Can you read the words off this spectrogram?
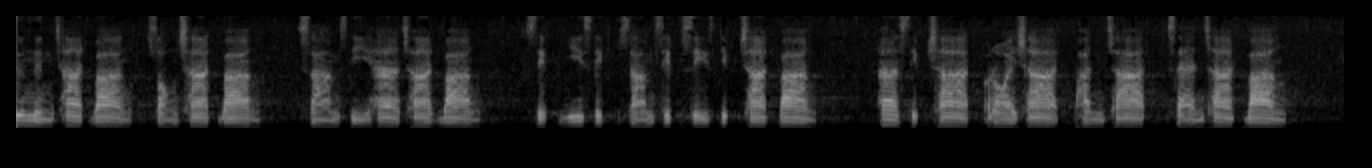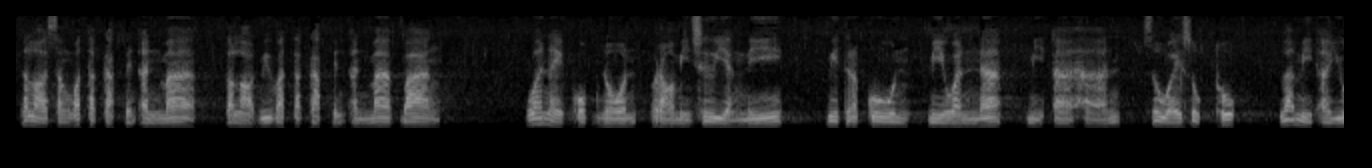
ือหนึ่งชาติบ้าง สองชาติบ้าง สามสี่ห้าชาติบ้าง สิบยี่สิบสามสิบสี่สิบชาติบ้างห้าสิบชาติ ร้อยชาติ พันชาติ แสนชาติบ้าง ตลอดสังวัตกับเป็นอันมาก ตลอดวิวัตกับเป็นอันมากบ้าง ว่าในภพโน้นเรามีชื่ออย่างนี้ มีตระกูล มีวันนะมีอาหาร สวยสุขทุกข์ และมีอายุ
